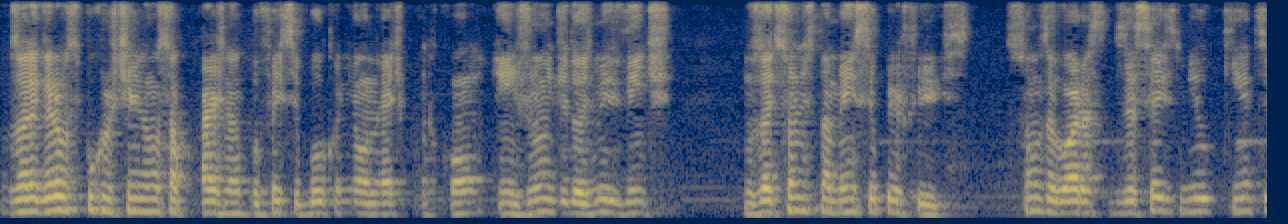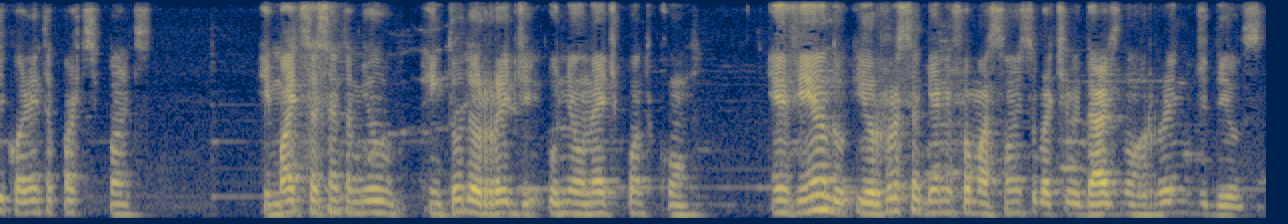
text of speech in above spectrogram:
Nos alegramos por curtir nossa página do Facebook unionet.com em junho de 2020. Nos adicione também em seu perfil. Somos agora 16.540 participantes e mais de 60 mil em toda a rede unionet.com, enviando e recebendo informações sobre atividades no Reino de Deus.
